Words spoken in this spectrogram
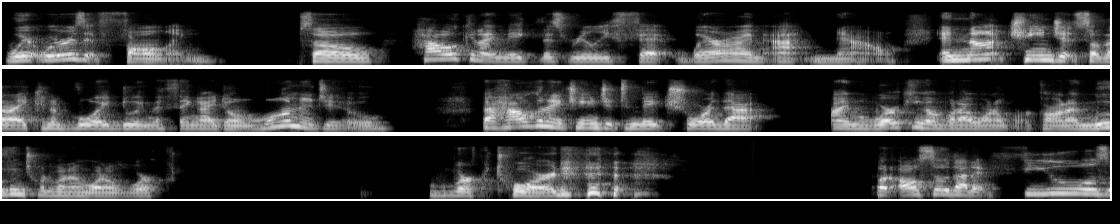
Where where is it falling? So how can I make this really fit where I'm at now and not change it so that I can avoid doing the thing I don't want to do? But how can I change it to make sure that I'm working on what I want to work on? I'm moving toward what I want to work work toward but also that it feels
